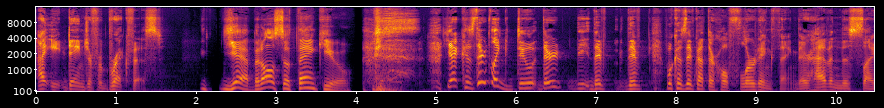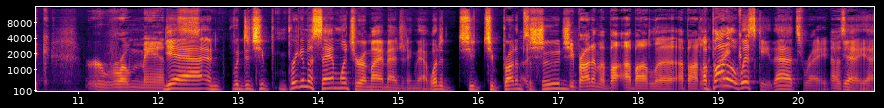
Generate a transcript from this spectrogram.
I eat danger for breakfast. Yeah, but also thank you. Yeah, because they're like do they're they've they've well because they've got their whole flirting thing. They're having this like romance. Yeah, and what, did she bring him a sandwich, or am I imagining that? What did she? She brought him Uh, some she, food, She brought him a, bo- a bottle of a bottle a of bottle of whiskey. That's right. That yeah, it. yeah.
